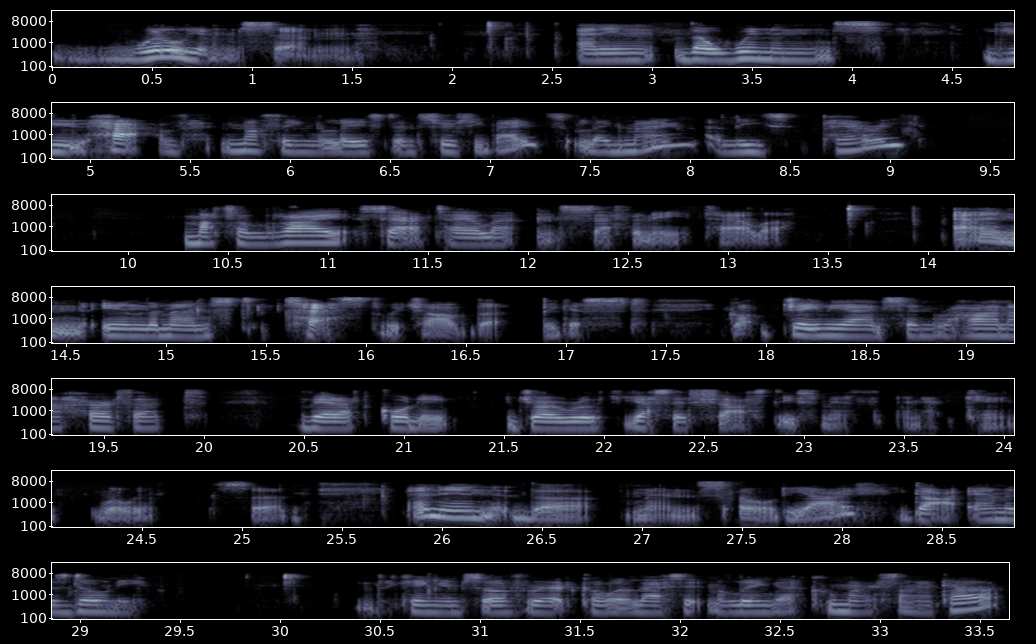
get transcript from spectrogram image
Williamson. And in the women's you have nothing less than Suzie Bates, Legmain, Ellyse Perry, Machal Rai, Sarah Taylor, and Stafanie Taylor. And in the men's test, which are the biggest, got Jamie Anderson, Rahane Hurtad, Virat Kohli, Joe Root, Yasir Shah, Steve Smith, and Kane Williamson. And in the men's ODI, you got MS Dhoni, the king himself, Virat Kohli, Lasith Malinga, Kumar Sangakkara,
